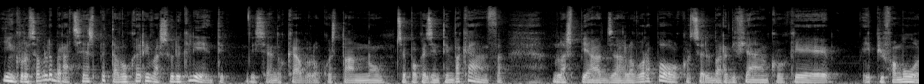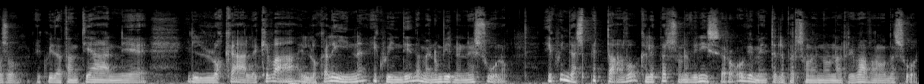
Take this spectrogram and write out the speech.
incrociavo le braccia e aspettavo che arrivassero i clienti, dicendo cavolo, quest'anno c'è poca gente in vacanza, la spiaggia lavora poco, c'è il bar di fianco che è più famoso e qui da tanti anni è il locale che va, il locale in e quindi da me non viene nessuno e quindi aspettavo che le persone venissero, ovviamente le persone non arrivavano da sole.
